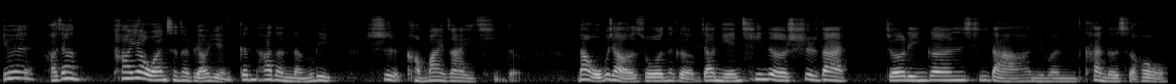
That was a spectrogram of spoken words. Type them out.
因为好像他要完成的表演跟他的能力是 combine 在一起的。那我不晓得说那个比较年轻的世代，哲林跟希达，你们看的时候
